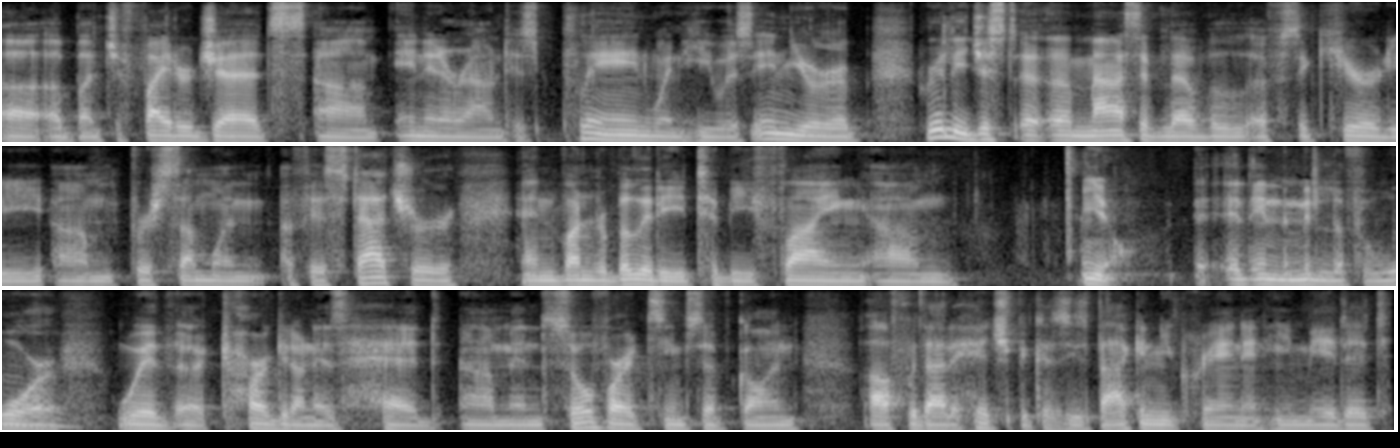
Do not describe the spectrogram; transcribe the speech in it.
uh, a bunch of fighter jets um, in and around his plane when he was in Europe. Really, just a, a massive level of security um, for someone of his stature and vulnerability to be flying. Um, you know, in the middle of a war with a target on his head. Um, and so far, it seems to have gone off without a hitch because he's back in Ukraine and he made it,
